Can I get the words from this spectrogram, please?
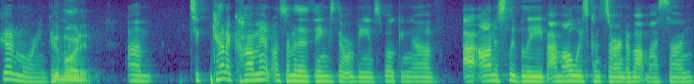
Good morning. Good, morning. Um, to kind of comment on some of the things that were being spoken of, I honestly believe I'm always concerned about my son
